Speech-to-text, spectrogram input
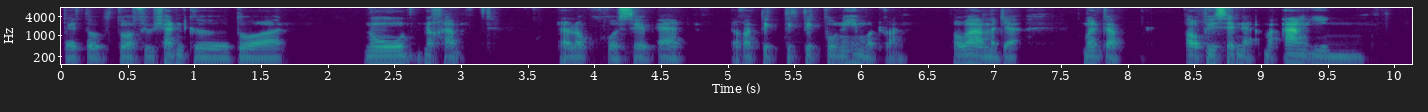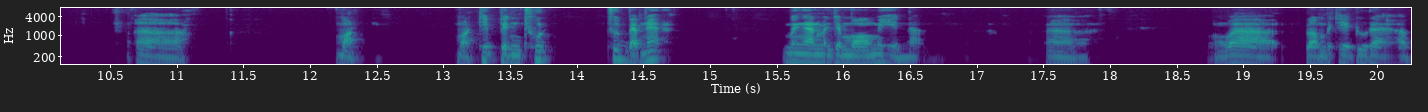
ไปตัวตัวฟิวชั่นคือตัวนูดนะครับ แล้วเรากด save as แล้วก็ติ๊กติ๊กติ๊กพวกนี้ให้หมดก่อน เพราะว่ามันจะเหมือนกับเอาพิเศษเนี่ยมาอ้างอิงเอ่อมอดมอดที่เป็นชุดชุดแบบเนี้ย ไม่งั้นมันจะมองไม่เห็นนะเอ่อ หวังว่าลองไปเทสดูได้ครับ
